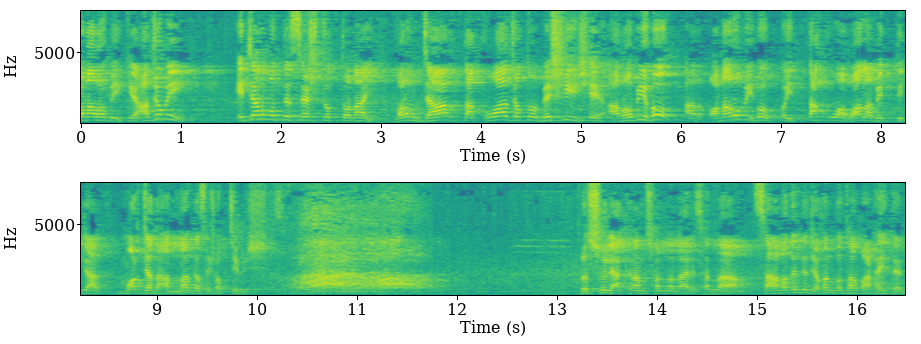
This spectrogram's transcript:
অনারবি, কে আজমি এটার মধ্যে শ্রেষ্ঠত্ব নাই, বরং যার তাকওয়া যত বেশি সে আরবি হোক আর অনারবি হোক, ওই তাকওয়াওয়ালা ব্যক্তিটার মর্যাদা আল্লাহর কাছে সবচেয়ে বেশি। রসুল আকরাম সাল্লা সাল্লাম সাহাবাদেরকে যখন কোথাও পাঠাইতেন,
